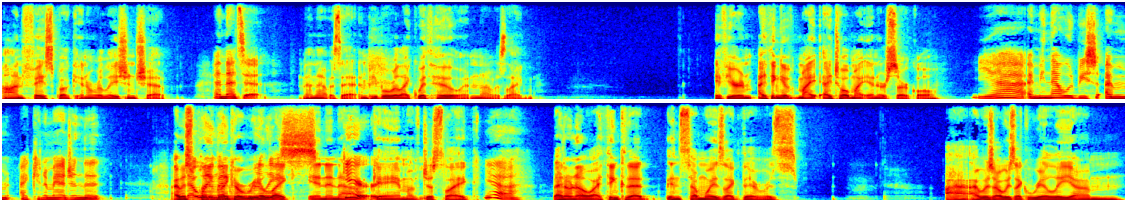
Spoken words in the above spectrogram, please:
on Facebook in a relationship, And that's it. and that was it. And people were like, "With who?" And I was like, "If you're in," I think if my I told my inner circle. Yeah, I mean that would be. I'm. I can imagine that. I was That playing like a real really like in and out game of just like Yeah. I don't know. I think that in some ways, like there was, I, I was always like really. um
